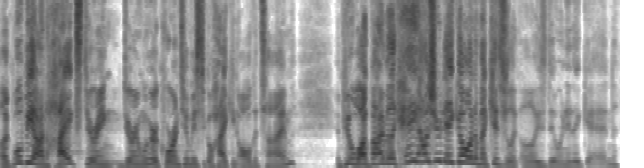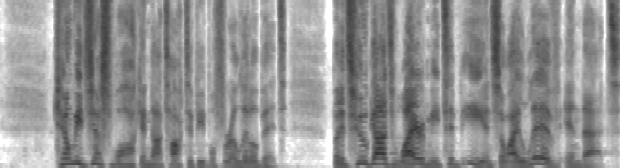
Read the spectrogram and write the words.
like we'll be on hikes during during when we were quarantined. We used to go hiking all the time, and people walk by and be like, "Hey, how's your day going?" And my kids are like, "Oh, he's doing it again." Can we just walk and not talk to people for a little bit? But it's who God's wired me to be, and so I live in that.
